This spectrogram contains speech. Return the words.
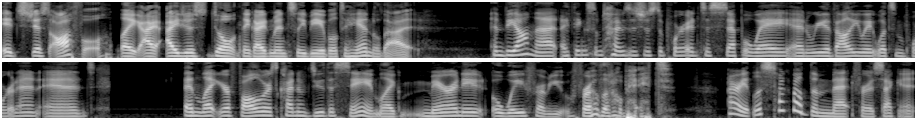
it's just awful. Like I, I just don't think I'd mentally be able to handle that. And beyond that, I think sometimes it's just important to step away and reevaluate what's important and and let your followers kind of do the same, like marinate away from you for a little bit. All right, let's talk about the Met for a second.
